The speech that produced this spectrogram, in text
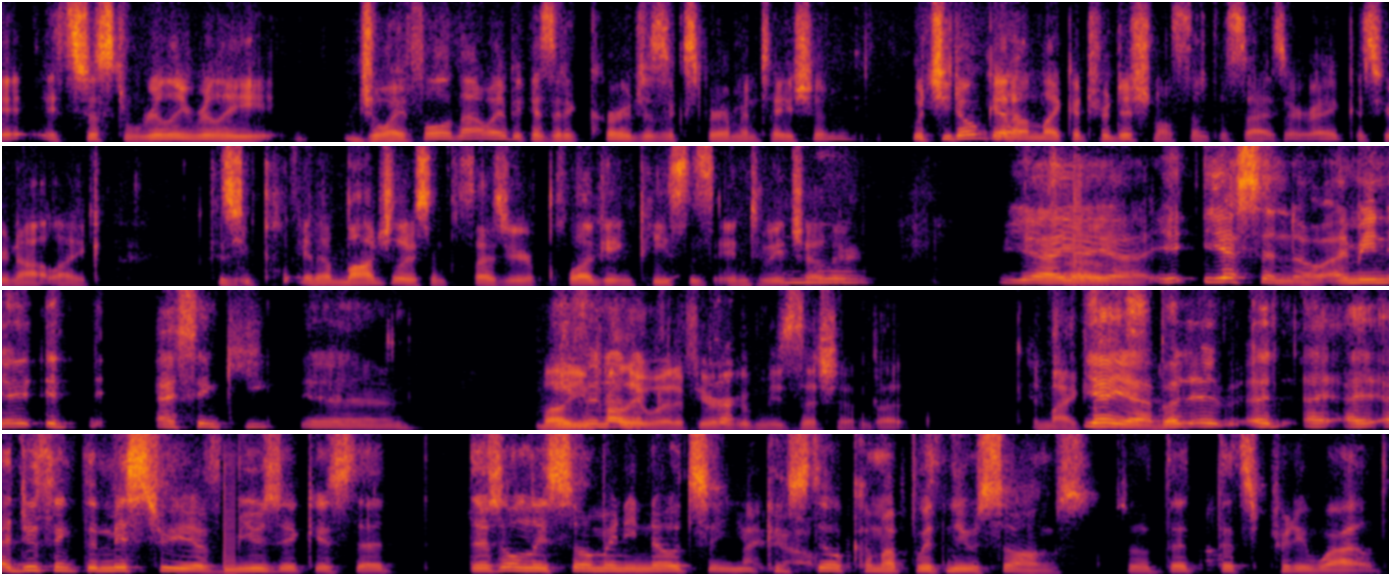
It, it's just really, really joyful in that way because it encourages experimentation, which you don't get Yeah. on like a traditional synthesizer, right? Because you're not like, because you in a modular synthesizer, you're plugging pieces into each other. Mm, Yeah, yeah, So, yeah. I- yes and no. I mean, it, it I think y- uh, well, you probably a would if you were a good musician, but in my Yeah, case, yeah, yeah. but it, it, I, I I do think the mystery of music is that there's only so many notes and you can still come up with new songs. So that that's pretty wild.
